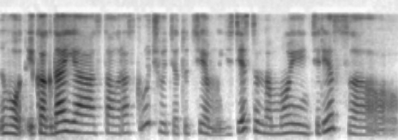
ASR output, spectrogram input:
Вот. И когда я стала раскручивать эту тему, естественно, мой интерес а,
